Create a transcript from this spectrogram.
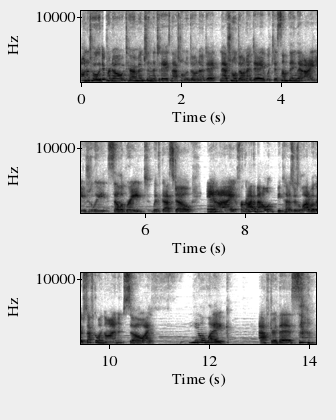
On a totally different note, Tara mentioned that today is National Donut Day, National Donut Day, which is something that I usually celebrate with gusto, and I forgot about because there's a lot of other stuff going on. So I feel like after this, I'm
